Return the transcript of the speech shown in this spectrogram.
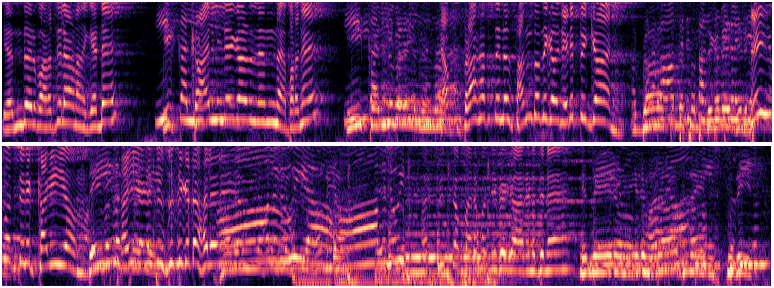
എന്തൊരു പറച്ചിലാണ്. കേട്ടെ? ഈ കല്ലുകളിൽ നിന്ന്. പറഞ്ഞേ. ഈ കല്ലുകളിൽ നിന്ന് എബ്രാഹത്തിന്റെ സന്തതികളെ ജനിപ്പിക്കാൻ അബ്രഹാത്തിന്റെ സന്തതികളെ ജനിപ്പിക്കാൻ ദൈവത്തിന് കഴിയും. ദൈവത്തിന് കൈയടിച്ച് ശ്രദ്ധിക്കട്ടെ ഹല്ലേലൂയ. ഹല്ലേലൂയ. ഹല്ലേലൂയ. പരിശുദ്ധ പരമദിവ്യകാരണത്തിന് എന്നേരവും ആരാധനയും സ്തുതിയും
